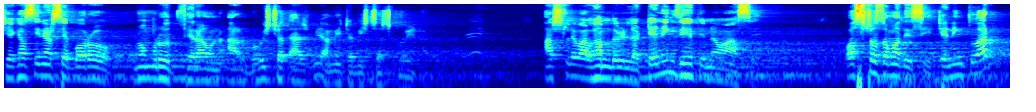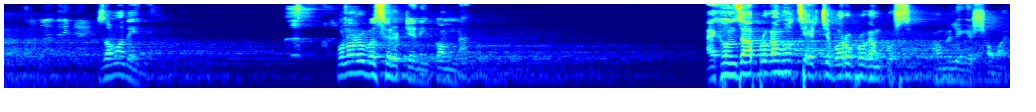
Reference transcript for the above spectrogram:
শেখ হাসিনার সে বড় নমরুদ ফেরাউন আর ভবিষ্যতে আসবে, আমি এটা বিশ্বাস করি না। আসলেও আলহামদুলিল্লাহ ট্রেনিং যেহেতু নেওয়া আছে, অস্ত্র জমা দিয়েছি। ট্রেনিং তো আর জমা দেয়নি। পনেরো বছরের ট্রেনিং কম না। এখন যা প্রোগ্রাম হচ্ছে, এর চেয়ে বড় প্রোগ্রাম করছি, আওয়ামী লীগের সময়।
